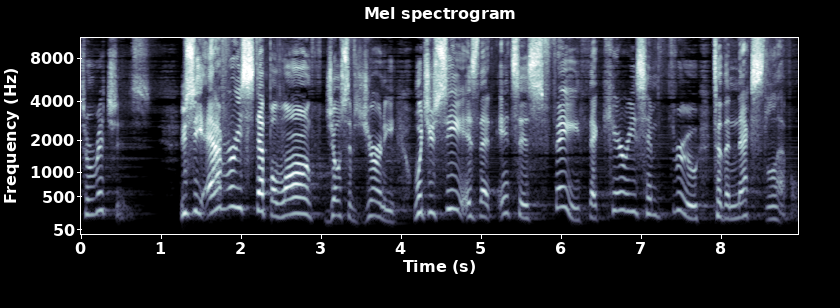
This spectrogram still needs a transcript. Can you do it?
to riches. You see, every step along Joseph's journey, what you see is that it's his faith that carries him through to the next level,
